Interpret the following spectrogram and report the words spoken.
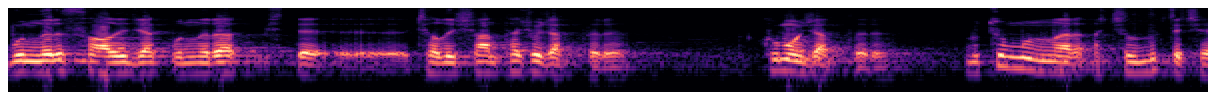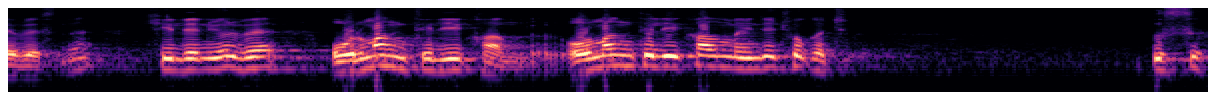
bunları sağlayacak, bunlara işte e, çalışan taş ocakları, kum ocakları, bütün bunlar açıldıkça çevresine kirleniyor ve orman niteliği kalmıyor. Orman niteliği kalmayınca çok açık. Isı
